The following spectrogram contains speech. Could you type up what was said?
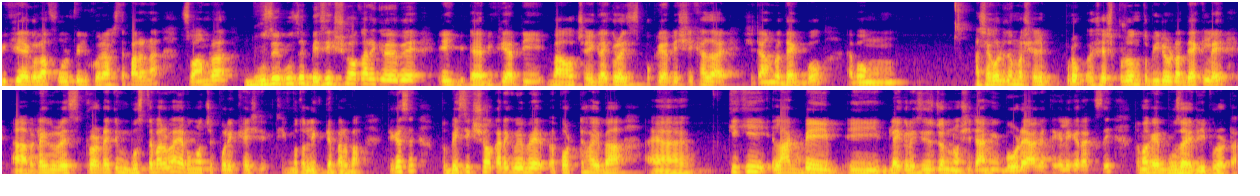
বিক্রিয়াগুলো ফুলফিল করে আসতে পারে না। সো আমরা বুঝে বুঝে বেসিক সহকারে কীভাবে এই বিক্রিয়াটি বা হচ্ছে এই গ্লাইকোলাইসিস প্রক্রিয়াটি শেখা যায়, সেটা আমরা দেখব। এবং আশা করি তোমরা শেষ শেষ পর্যন্ত ভিডিওটা দেখলে পুরোটাই তুমি বুঝতে পারবা এবং হচ্ছে পরীক্ষায় ঠিকমতো লিখতে পারবা। ঠিক আছে? তো বেসিক সহকারে কীভাবে পড়তে হয় বা কি কি লাগবে এই গ্লাইকোলাইসিসের জন্য, সেটা আমি বোর্ডে আগে থেকে লিখে রাখছি। তোমাকে আমি বুঝাই দিই পুরোটা।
